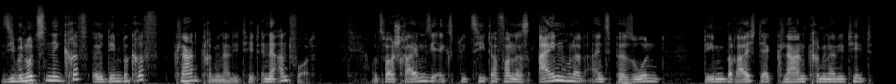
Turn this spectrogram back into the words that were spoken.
Sie benutzen den, Griff, äh, den Begriff Clankriminalität in der Antwort. Und zwar schreiben sie explizit davon, dass 101 Personen dem Bereich der Clankriminalität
